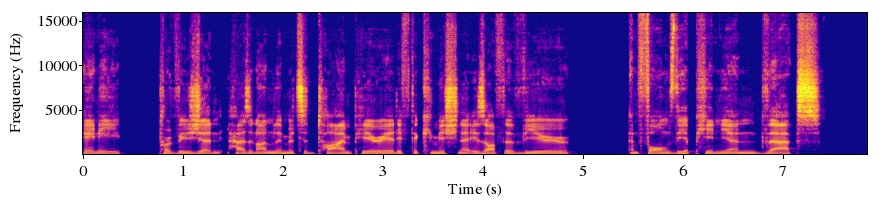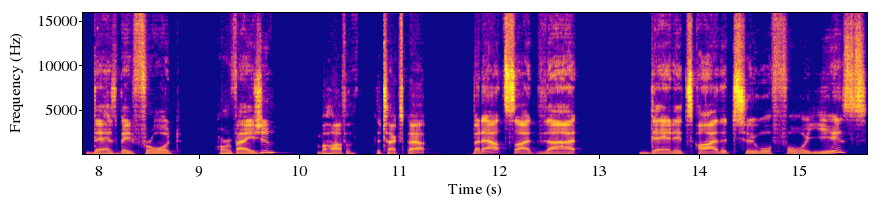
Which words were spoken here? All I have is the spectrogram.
any provision has an unlimited time period if the commissioner is of the view and forms the opinion that there has been fraud or evasion on behalf of the taxpayer. But outside that, then it's either two or four years.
